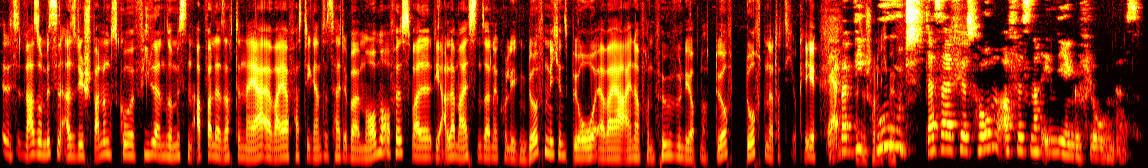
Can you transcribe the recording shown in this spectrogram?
es war so ein bisschen, also die Spannungskurve fiel dann so ein bisschen ab, weil er sagte, naja, er war ja fast die ganze Zeit über im Homeoffice, weil die allermeisten seiner Kollegen dürfen nicht ins Büro. Er war ja einer von fünf, die überhaupt noch dürf, durften. Da dachte ich, okay. Ja, aber wie also nicht mehr- gut, dass er fürs Homeoffice nach Indien geflogen ist.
